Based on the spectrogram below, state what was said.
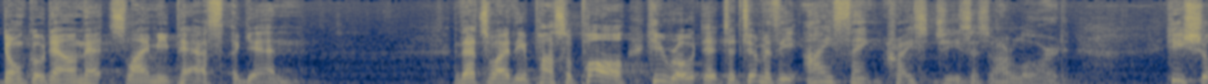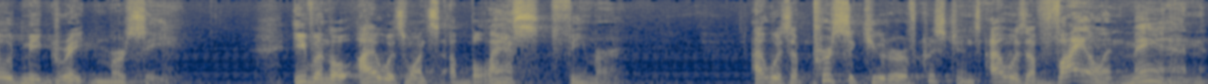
Don't go down that slimy path again. That's why the Apostle Paul, he wrote to Timothy, I thank Christ Jesus our Lord he showed me great mercy. Even though I was once a blasphemer, I was a persecutor of Christians, I was a violent man.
